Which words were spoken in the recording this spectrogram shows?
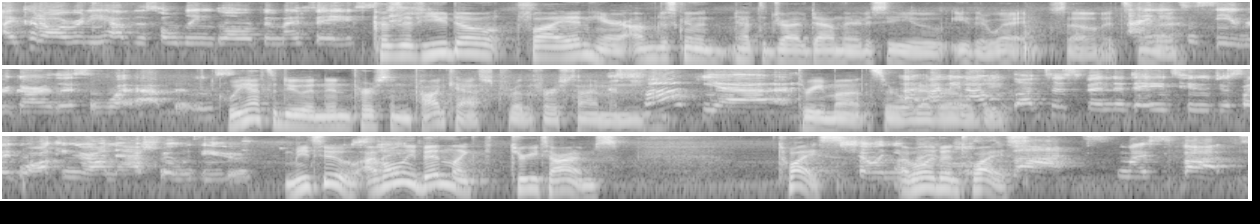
I could already have this holding blow up in my face. Because if you don't fly in here, I'm just gonna have to drive down there to see you either way. So it's I gonna. need to see you regardless of what happens. We have to do an in-person podcast for the first time in Fuck yeah. three months or whatever I mean, I it'll be. would love to spend a day too, just like walking around Nashville with you, Me too. I've only been like three times, twice. showing you. I've only been twice, Spots, my spots,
